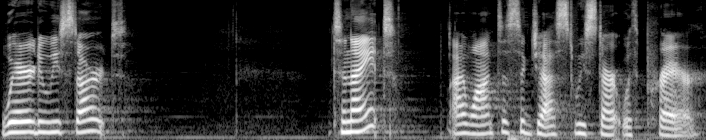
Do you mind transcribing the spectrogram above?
Where do we start? Tonight, I want to suggest we start with prayer.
